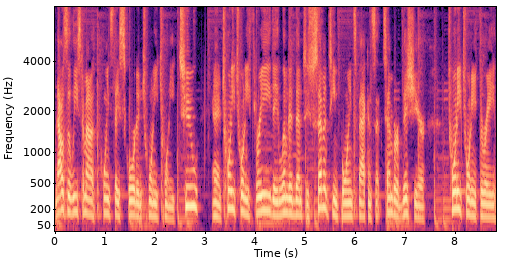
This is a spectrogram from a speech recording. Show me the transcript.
That was the least amount of points they scored in 2022. And in 2023, they limited them to 17 points back in September of this year, 2023.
